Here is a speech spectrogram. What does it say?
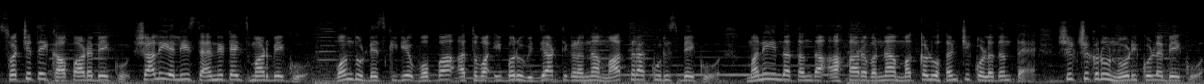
ಸ್ವಚ್ಛತೆ ಕಾಪಾಡಬೇಕು, ಶಾಲೆಯಲ್ಲಿ ಸ್ಯಾನಿಟೈಸ್ ಮಾಡಬೇಕು, ಒಂದು ಡೆಸ್ಕ್ಗೆ ಒಬ್ಬ ಅಥವಾ ಇಬ್ಬರು ವಿದ್ಯಾರ್ಥಿಗಳನ್ನ ಮಾತ್ರ ಕೂರಿಸಬೇಕು, ಮನೆಯಿಂದ ತಂದ ಆಹಾರವನ್ನ ಮಕ್ಕಳು ಹಂಚಿಕೊಳ್ಳದಂತೆ ಶಿಕ್ಷಕರು ನೋಡಿಕೊಳ್ಳಬೇಕು,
